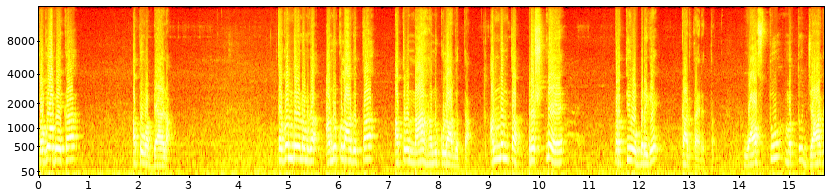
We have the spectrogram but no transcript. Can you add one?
ತಗೋಬೇಕಾ ಅಥವಾ ಬೇಡ ತಗೊಂಡ್ರೆ ನಮ್ಗೆ ಅನುಕೂಲ ಆಗುತ್ತಾ ಅಥವಾ ನಾ ಅನುಕೂಲ ಆಗುತ್ತಾ? ಅನ್ನಂಥ ಪ್ರಶ್ನೆ ಪ್ರತಿಯೊಬ್ಬರಿಗೆ ಕಾಡ್ತಾ ಇರುತ್ತೆ. ವಾಸ್ತು ಮತ್ತು ಜಾಗ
